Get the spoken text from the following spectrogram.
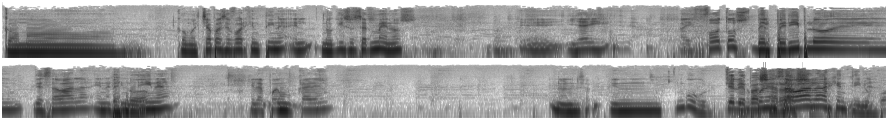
Como, como el Chapa se fue a Argentina, él no quiso ser menos. Eh, y hay, hay fotos del periplo de, de Zavala en Desnudo. Argentina que las pueden buscar en, no, en, en Google. ¿Qué le Ponen pasa a? Zavala Argentina.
